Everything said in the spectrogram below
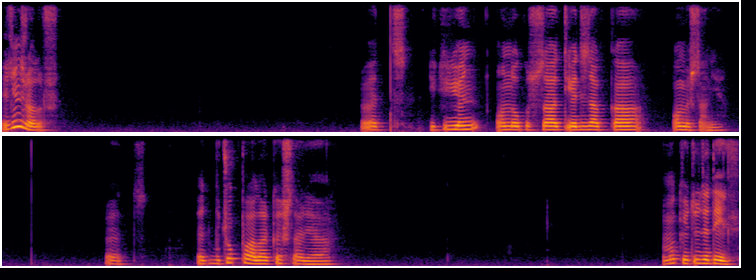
Legendary olur. Evet. 2 gün 19 saat 7 dakika 15 saniye. Evet. Evet bu çok pahalı arkadaşlar ya. Ama kötü de değil.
